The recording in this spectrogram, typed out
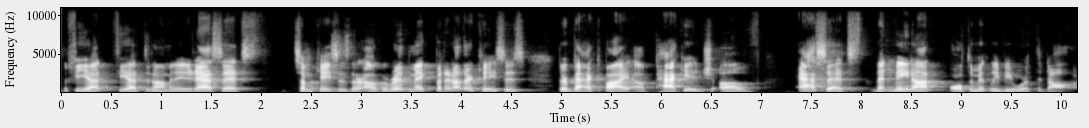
the fiat fiat denominated assets. In some cases they're algorithmic, but in other cases they're backed by a package of assets that may not ultimately be worth the dollar,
